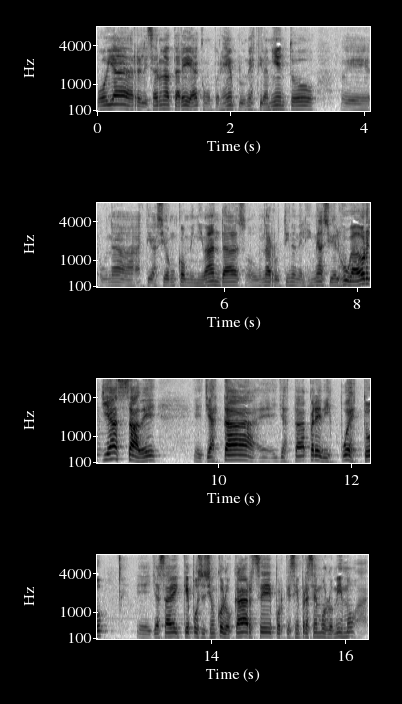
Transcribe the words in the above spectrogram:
voy a realizar una tarea, como por ejemplo un estiramiento, eh, una activación con minibandas o una rutina en el gimnasio, el jugador ya sabe, eh, ya, está, ya está predispuesto eh, ya saben qué posición colocarse, porque siempre hacemos lo mismo, ah,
